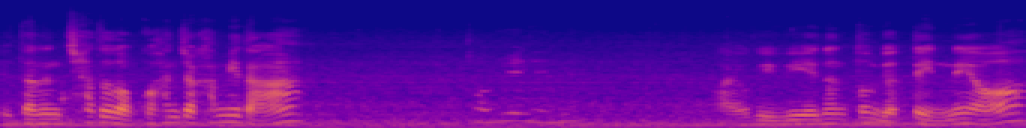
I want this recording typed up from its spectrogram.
일단은 차도 넣고 한적합니다. 저 위에는 아, 여기 위에는 또 몇 대 있네요.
